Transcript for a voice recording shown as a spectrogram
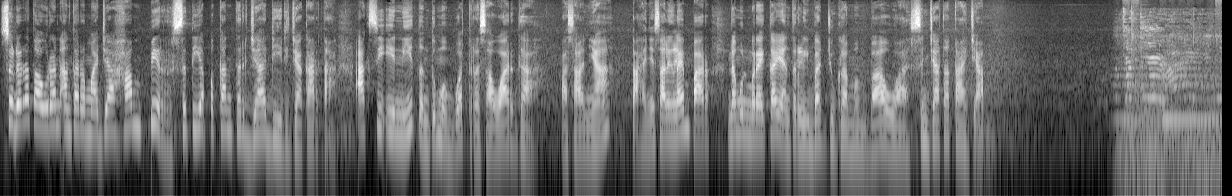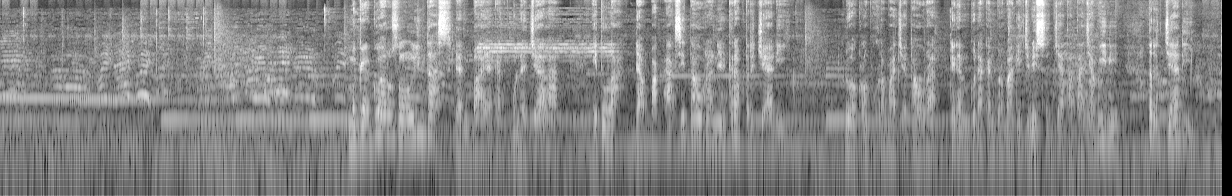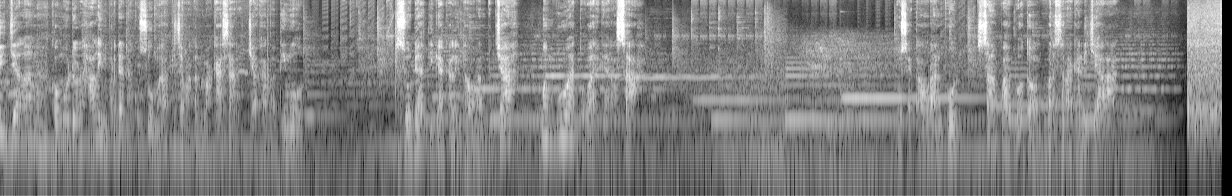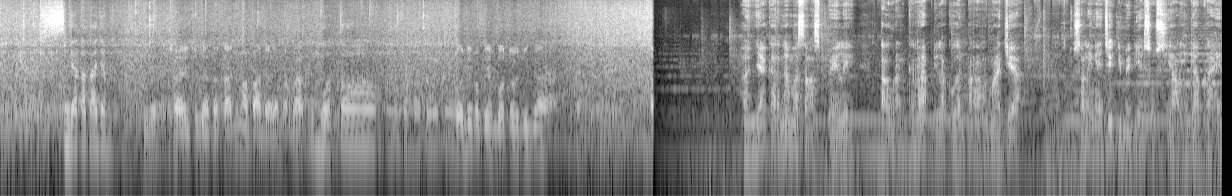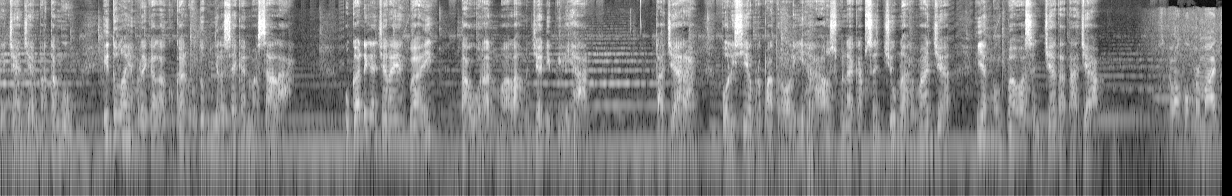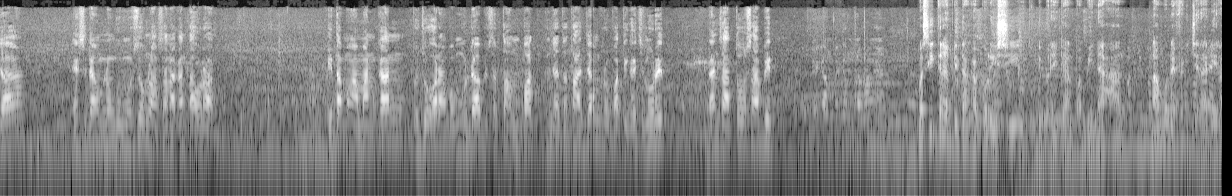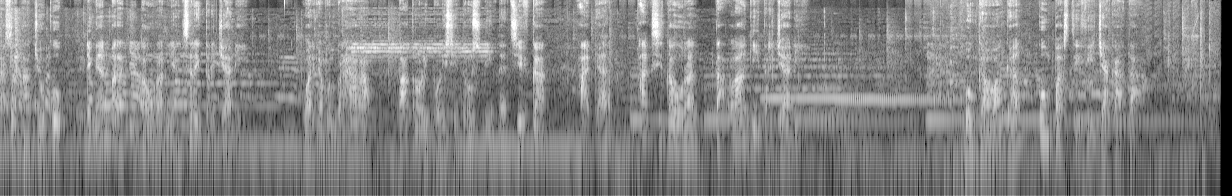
Saudara tawuran antar remaja hampir setiap pekan terjadi di Jakarta. Aksi ini tentu membuat resah warga. Pasalnya, tak hanya saling lempar, namun mereka yang terlibat juga membawa senjata tajam. Mengganggu arus lalu lintas dan membahayakan pengguna jalan. Itulah dampak aksi tawuran yang kerap terjadi. Dua kelompok remaja tawuran dengan menggunakan berbagai jenis senjata tajam ini terjadi di Jalan Komodor Halim Perdana Kusuma, Kecamatan Makassar, Jakarta Timur. Sudah tiga kali tawuran pecah, membuat warga resah. Usai tawuran pun, sampah botol berserakan di jalan. senjata tajam Saya senjata tajam apa ada lempar batu? botol botol itu Oh dia pakai botol juga. Hanya karena masalah sepele, tawuran kerap dilakukan para remaja. Saling ngejek di media sosial hingga berakhir janjian bertemu. Itulah yang mereka lakukan untuk menyelesaikan masalah. Bukan dengan cara yang baik, tawuran malah menjadi pilihan. Tak jarang, polisi yang berpatroli harus menangkap sejumlah remaja yang membawa senjata tajam. Sekelompok remaja yang sedang menunggu musuh melaksanakan tawuran. Kita mengamankan tujuh orang pemuda beserta empat senjata tajam berupa tiga celurit dan satu sabit. Meski kerap ditangkap polisi untuk diberikan pembinaan, namun efek jerah dirasa tak cukup dengan maraknya tawuran yang sering terjadi. Warga pun berharap patroli polisi terus diintensifkan agar aksi tawuran tak lagi terjadi. Bung Gawangga, Kompas TV Jakarta.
